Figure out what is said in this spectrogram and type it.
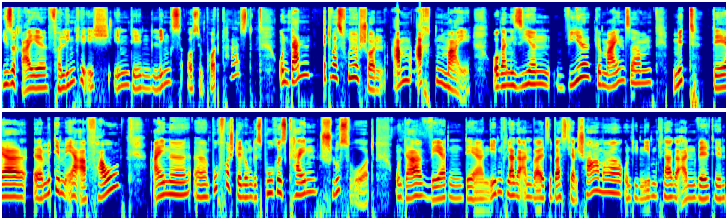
Diese Reihe verlinke ich in den Links aus dem Podcast. Und dann etwas früher schon, am 8. Mai, organisieren wir gemeinsam mit der äh, mit dem RAV eine äh, Buchvorstellung des Buches Kein Schlusswort. Und da werden der Nebenklageanwalt Sebastian Scharmer und die Nebenklageanwältin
